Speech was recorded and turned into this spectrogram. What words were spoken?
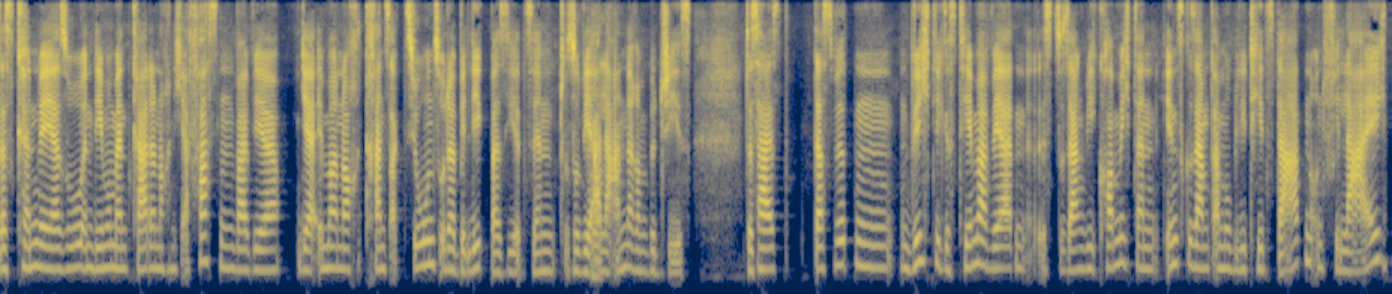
Das können wir ja so in dem Moment gerade noch nicht erfassen, weil wir ja immer noch transaktions- oder belegbasiert sind, so wie ja. alle anderen Budgets. Das heißt, das wird ein, ein wichtiges Thema werden, ist zu sagen, wie komme ich dann insgesamt an Mobilitätsdaten und vielleicht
